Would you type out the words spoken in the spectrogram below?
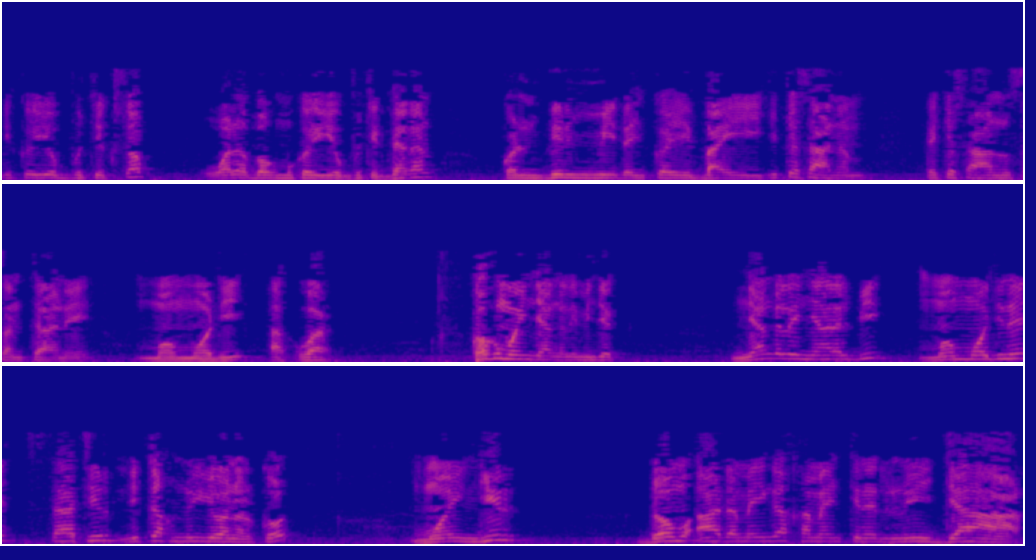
di ko yóbbu cik sob wala boog mu koy yóbbu cik dagan kon mbir mi dañ koy bàyyi ci cosaanam te cosaanu santaane moom moo di ak war kooku mooy njàngale mi njëkk njàngale ñaareel bi moom moo di ne saatir li tax nu yoonal ko mooy ngir doomu aadama yi nga xamante ne dañuy jaar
